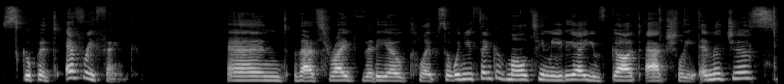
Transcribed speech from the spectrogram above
Scoop.it, everything. And that's right, video clips. So when you think of multimedia, you've got actually images,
